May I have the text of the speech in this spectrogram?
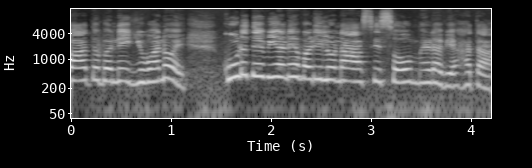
બાદ બંને યુવાનોએ કુળદેવી અને વડીલોના આશીષો મેળવ્યા હતા.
